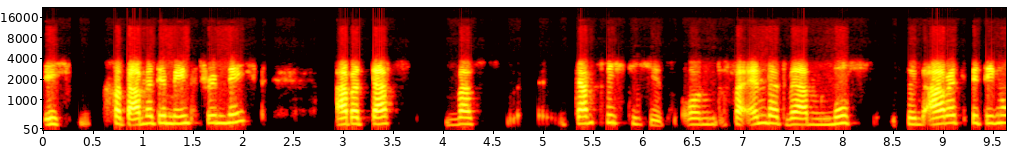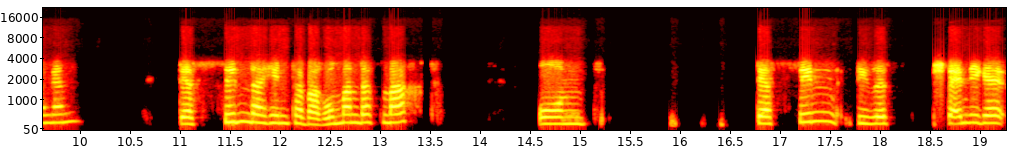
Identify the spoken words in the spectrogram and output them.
Ich verdamme den Mainstream nicht. Aber das, was ganz wichtig ist und verändert werden muss, sind Arbeitsbedingungen, der Sinn dahinter, warum man das macht und der Sinn dieses ständige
